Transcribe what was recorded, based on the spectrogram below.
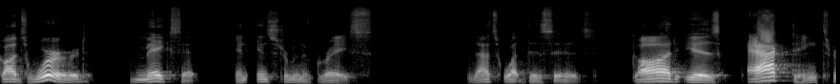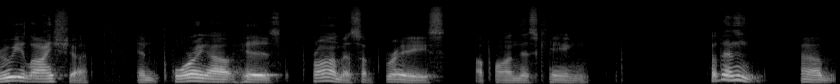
God's word makes it an instrument of grace. And that's what this is. God is acting through Elisha and pouring out his promise of grace upon this king. So then um,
